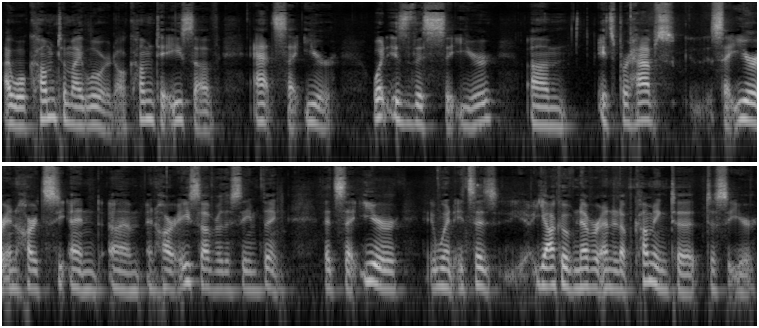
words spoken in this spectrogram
"I will come to my Lord. I'll come to Esav at Seir." What is this Seir? Um, it's perhaps Seir and Har and um, and Har Esav are the same thing. That Seir when it says Yaakov never ended up coming to, to Seir.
